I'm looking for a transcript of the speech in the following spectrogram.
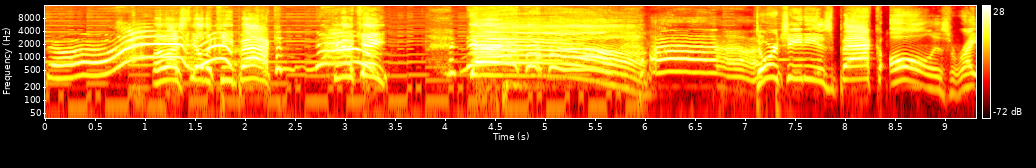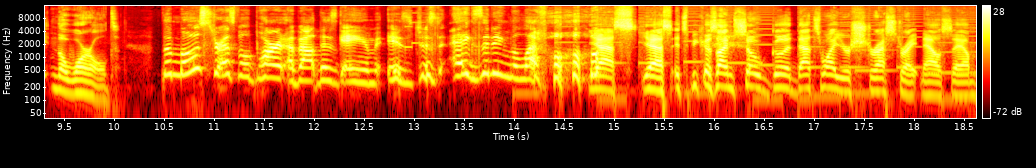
No. But I steal the key back. Give me the key. Yeah! Ah! Door Genie is back. All is right in the world. The most stressful part about this game is just exiting the level. Yes, yes. It's because I'm so good. That's why you're stressed right now, Sam.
